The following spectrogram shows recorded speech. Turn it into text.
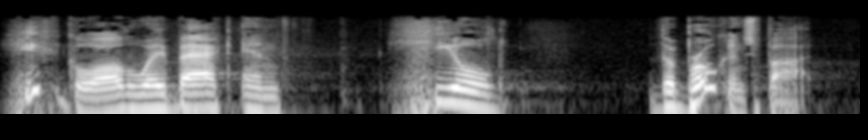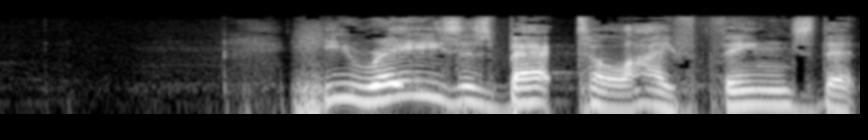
He could go all the way back and heal the broken spot. He raises back to life things that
